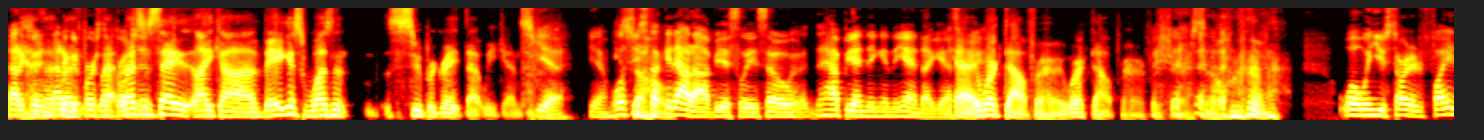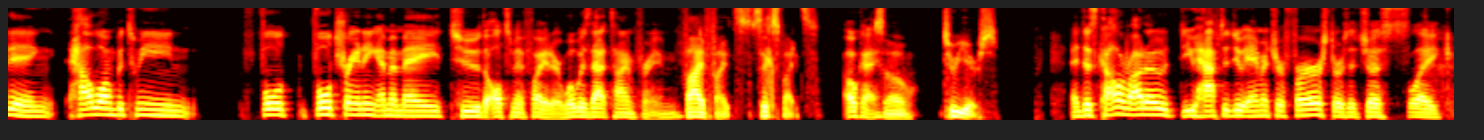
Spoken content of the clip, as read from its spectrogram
not a good, yeah, not a good first impression. Let's just say, like, uh Vegas wasn't super great that weekend. Yeah, yeah, well, she so, stuck it out, obviously. So happy ending in the end, I guess. Yeah, right? it worked out for her. It worked out for her for sure. So, well, when you started fighting, how long between full full training MMA to the Ultimate Fighter? What was that time frame? Five fights, six fights. Okay, so two years. And does Colorado? Do you have to do amateur first, or is it just like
